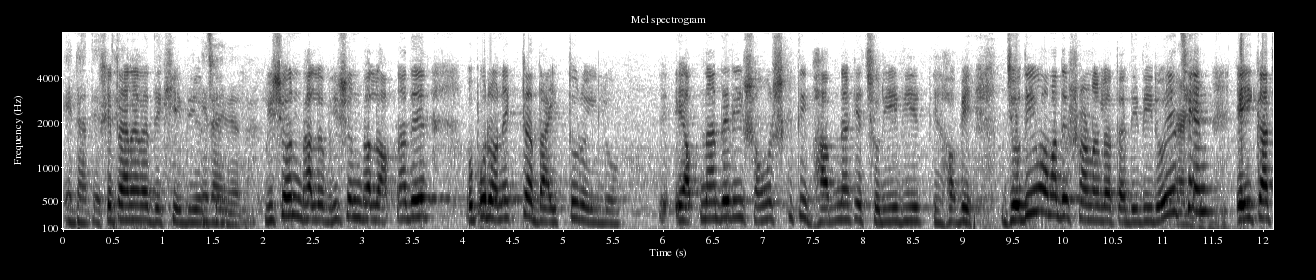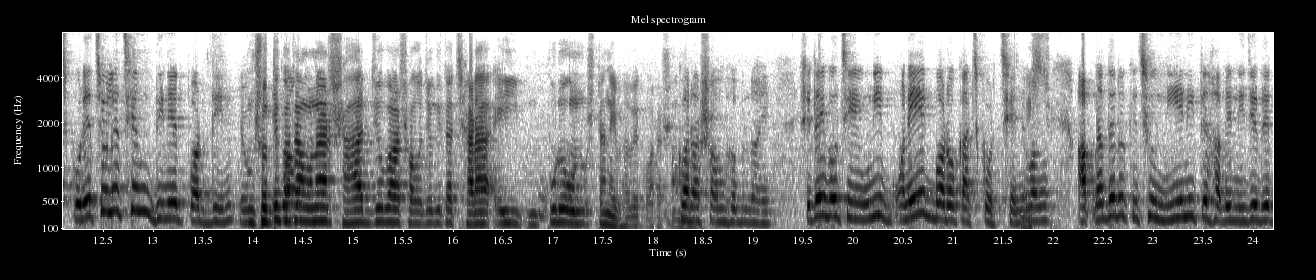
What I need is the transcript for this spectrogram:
এনাদের সেটা এনারা দেখিয়ে দিয়েছে। ভীষণ ভালো ভীষণ ভালো। আপনাদের উপর অনেকটা দায়িত্ব রইল। আপনাদের এই সংস্কৃতি ভাবনাকে ছড়িয়ে দিতে হবে। যদিও আমাদের স্বর্ণলতা দিদি রয়েছেন এই কাজ করে চলেছেন দিনের পর দিন। এবং সত্যি কথা ওনার সাহায্য বা সহযোগিতা ছাড়া এই পুরো অনুষ্ঠান এভাবে করা সম্ভব। করা সম্ভব নয়। সেটাই বলছি উনি অনেক বড় কাজ করছেন এবং আপনাদেরও কিছু নিয়ে নিতে হবে নিজেদের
